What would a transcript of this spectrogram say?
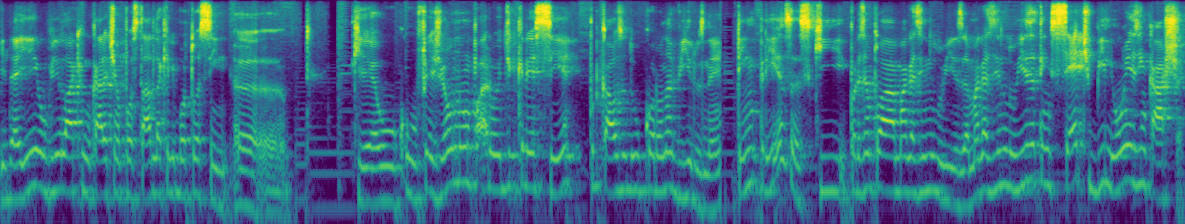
E daí eu vi lá que um cara tinha postado lá que ele botou assim. Uh que é o, o feijão não parou de crescer por causa do coronavírus, né? Tem empresas que, por exemplo, a Magazine Luiza. A Magazine Luiza tem 7 bilhões em caixa.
